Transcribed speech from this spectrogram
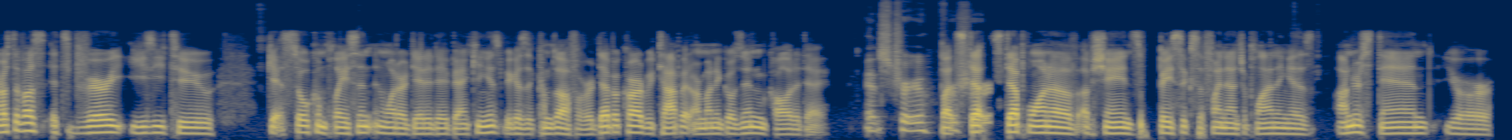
rest of us, it's very easy to get so complacent in what our day-to-day banking is because it comes off of our debit card, we tap it, our money goes in, we call it a day. It's true. But step sure. step one of, of Shane's basics of financial planning is understand your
